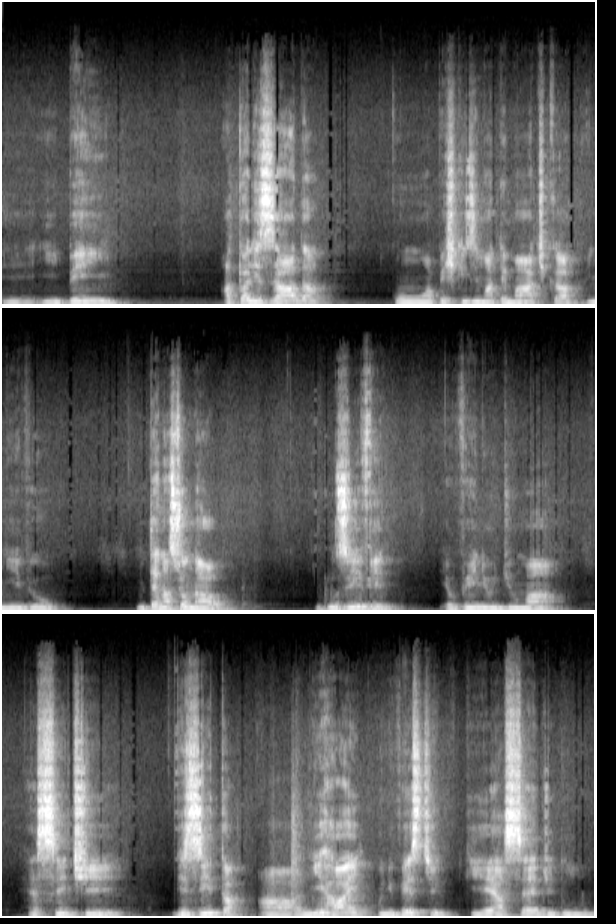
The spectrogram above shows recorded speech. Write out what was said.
e, e bem atualizada com a pesquisa em matemática em nível internacional. Inclusive, eu venho de uma recente visita à Lehigh University, que é a sede do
